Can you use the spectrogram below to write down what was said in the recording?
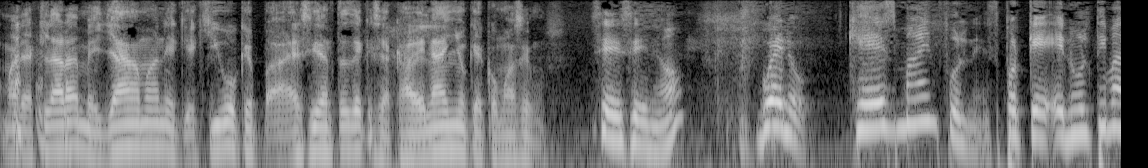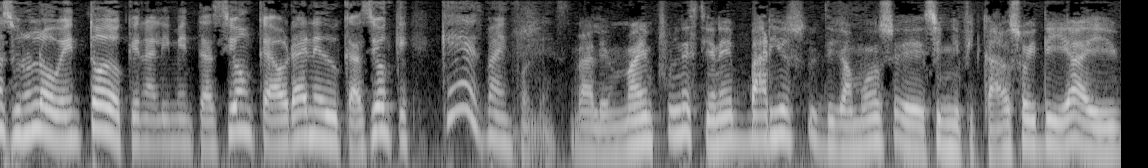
María Clara, me llaman y que equivoque para decir antes de que se acabe el año que cómo hacemos. Sí, sí, ¿no? Bueno, ¿Qué es mindfulness? Porque en últimas uno lo ve en todo, que en alimentación, que ahora en educación, que ¿qué es mindfulness? Vale, mindfulness tiene varios, digamos, eh, significados hoy día. Hay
